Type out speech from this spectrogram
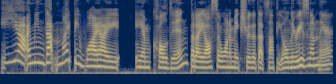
Yeah, I mean that might be why I am called in, but I also want to make sure that that's not the only reason I'm there.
